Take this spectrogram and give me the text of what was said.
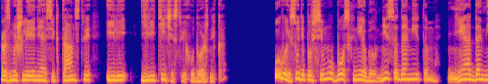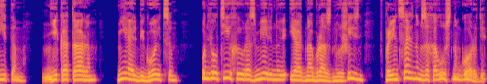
размышления о сектанстве или еретичестве художника. Увы, судя по всему, Босх не был ни садомитом, ни адамитом, ни катаром, ни альбегойцем. Он вел тихую, размеренную и однообразную жизнь в провинциальном захолустном городе,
